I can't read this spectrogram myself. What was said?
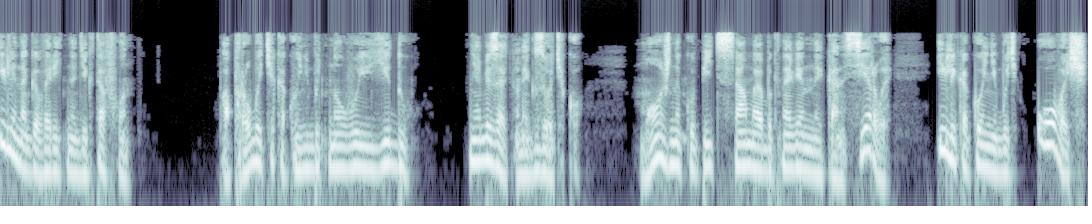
Или наговорить на диктофон. Попробуйте какую-нибудь новую еду. Не обязательно экзотику. Можно купить самые обыкновенные консервы или какой-нибудь овощ,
